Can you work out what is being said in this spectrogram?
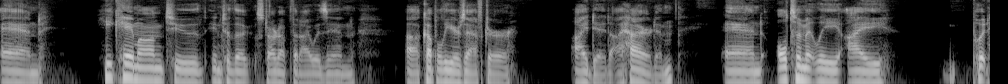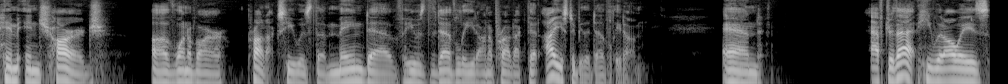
and he came on to into the startup that I was in uh, a couple of years after I did. I hired him, and ultimately I put him in charge of one of our products. He was the main dev. He was the dev lead on a product that I used to be the dev lead on. And after that, he would always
